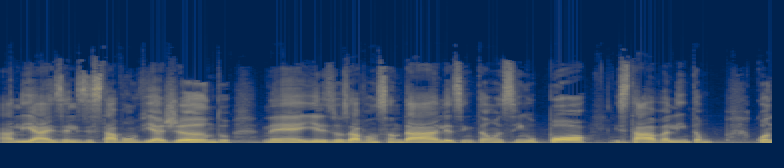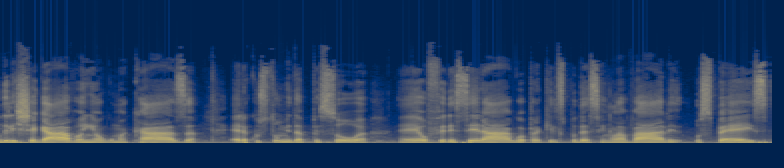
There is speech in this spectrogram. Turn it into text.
Aliás, eles estavam viajando, né? E eles usavam sandálias, então assim, o pó estava ali. Então, quando eles chegavam em alguma casa, era costume da pessoa é, oferecer água para que eles pudessem lavar os pés,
